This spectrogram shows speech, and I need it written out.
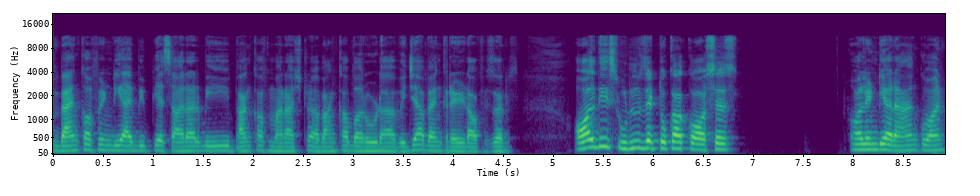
Bank of India, IBPS, RRB, Bank of Maharashtra, Bank of Baroda, Vijaya Bank credit officers. All these students that took our courses, All India rank one,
